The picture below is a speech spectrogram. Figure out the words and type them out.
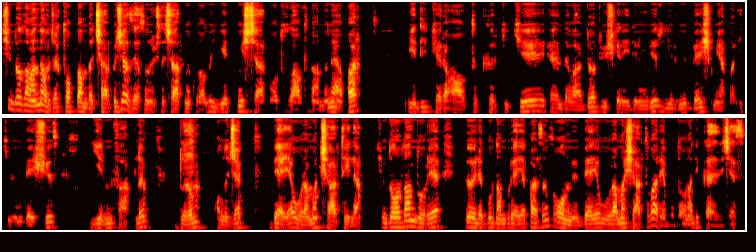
Şimdi o zaman ne olacak? Toplamda çarpacağız ya sonuçta çarpım kuralı. 70 çarpı 36'dan da ne yapar? 7 kere 6 42 elde var 4 3 kere 21 25 mi yapar 2520 farklı durum olacak B'ye uğramak şartıyla şimdi doğrudan doğruya böyle buradan buraya yaparsanız olmuyor B'ye uğrama şartı var ya burada ona dikkat edeceğiz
